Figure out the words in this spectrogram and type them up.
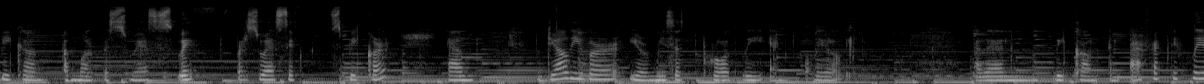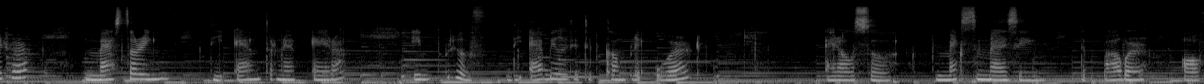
become a more persuasive persuasive speaker and deliver your message broadly and clearly and then become an effective leader mastering the internet era improve the ability to complete work and also maximizing the power of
